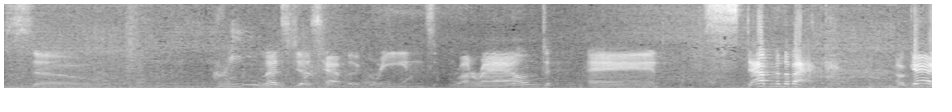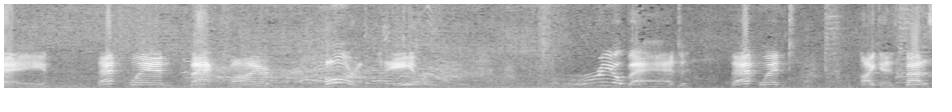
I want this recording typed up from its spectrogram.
So Green. let's just have the greens run around and stab them in the back. Okay, that plan backfired horribly, real bad. That went like about as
